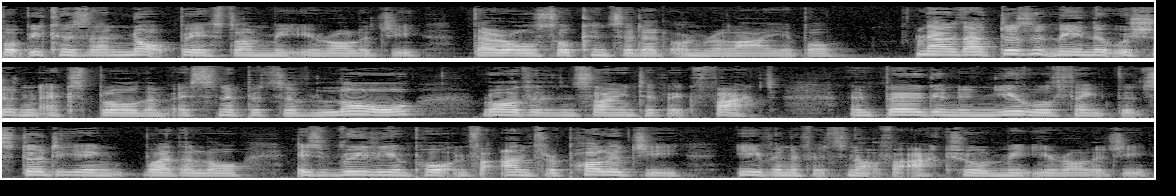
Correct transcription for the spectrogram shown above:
but because they're not based on meteorology, they're also considered unreliable. Now, that doesn't mean that we shouldn't explore them as snippets of lore rather than scientific fact, and Bergen and Newell think that studying weather lore is really important for anthropology, even if it's not for actual meteorology,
